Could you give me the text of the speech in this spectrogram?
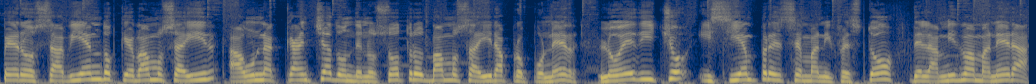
pero sabiendo que vamos a ir a una cancha donde nosotros vamos a ir a proponer. Lo he dicho y siempre se manifestó de la misma manera.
